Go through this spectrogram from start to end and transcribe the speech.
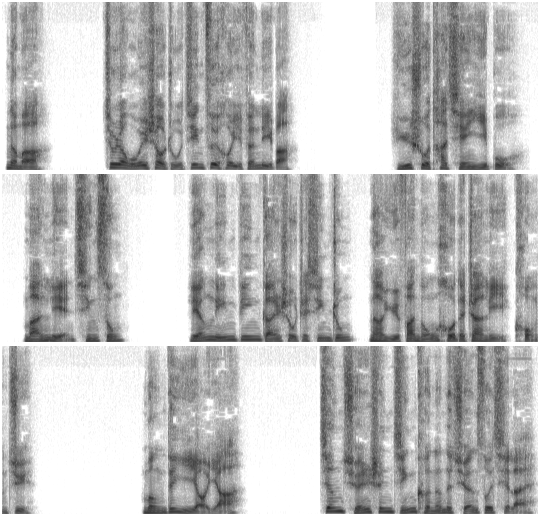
那么，就让我为少主尽最后一分力吧。”于硕踏前一步，满脸轻松。梁林斌感受着心中那愈发浓厚的战栗恐惧，猛地一咬牙，将全身尽可能的蜷缩起来，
